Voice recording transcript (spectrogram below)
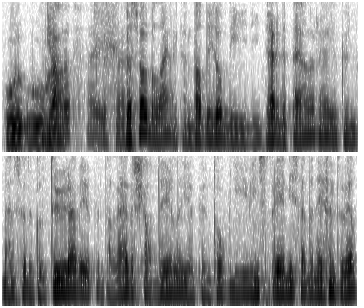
hoe, hoe gaat dat eigenlijk? Met... Dat is wel belangrijk en dat is ook die, die derde pijler. Hè. Je kunt mensen de cultuur hebben, je kunt de leiderschap delen, je kunt ook die winstpremies hebben eventueel.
